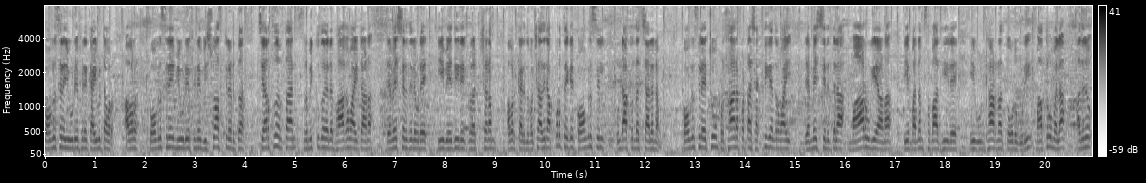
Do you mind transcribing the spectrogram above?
കോൺഗ്രസിനെ യു ഡി എഫിനെ കൈവിട്ടവർ അവർ കോൺഗ്രസിനെയും യു ഡി എഫിനെയും വിശ്വാസത്തിലെടുത്ത് ചേർത്ത് നിർത്താൻ ശ്രമിക്കുന്നതിന്റെ ഭാഗമായിട്ടാണ് രമേശ് ചെന്നിത്തലയുടെ ഈ വേദിയിലേക്കുള്ള ക്ഷണം അവർ കരുതുന്നത്. പക്ഷെ അതിനപ്പുറത്തേക്ക് കോൺഗ്രസിൽ ഉണ്ടാക്കുന്ന ചലനം കോൺഗ്രസിലെ ഏറ്റവും പ്രധാനപ്പെട്ട ശക്തി കേന്ദ്രമായി രമേശ് ചെന്നിത്തല മാറുകയാണ് ഈ മനം സമാധിയിലെ ഈ ഉദ്ഘാടനത്തോടുകൂടി. മാത്രവുമല്ല അതിനു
